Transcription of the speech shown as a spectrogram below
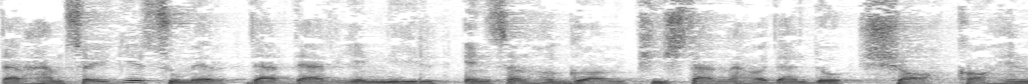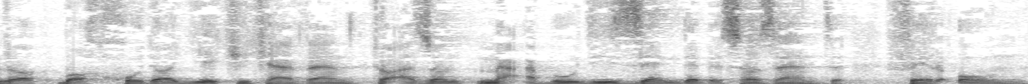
در همسایگی سومر در دری نیل انسانها گامی پیشتر نهادند و شاه کاهن را با خدا یکی کردند تا از آن معبودی زنده بسازند فرعون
